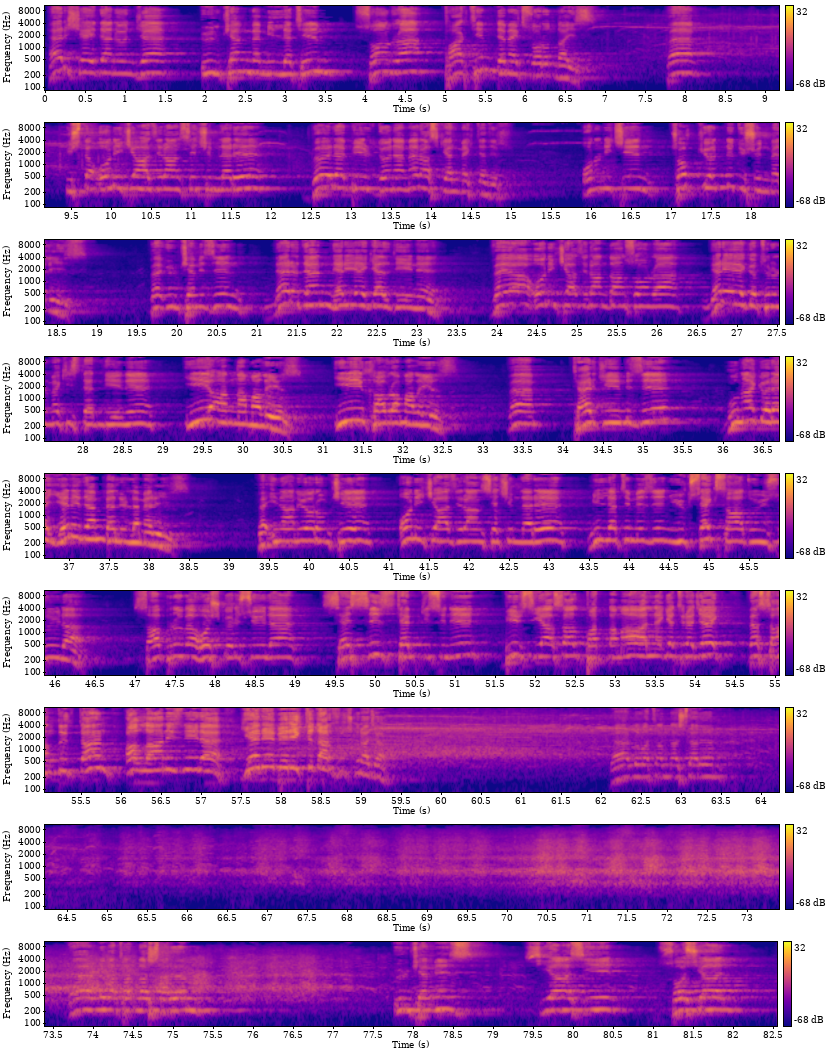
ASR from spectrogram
her şeyden önce ülkem ve milletim, sonra partim demek zorundayız. Ve işte 12 Haziran seçimleri böyle bir döneme rast gelmektedir. Onun için çok yönlü düşünmeliyiz. Ve ülkemizin nereden nereye geldiğini veya 12 Haziran'dan sonra nereye götürülmek istendiğini iyi anlamalıyız. iyi kavramalıyız. Ve tercihimizi buna göre yeniden belirlemeliyiz. Ve inanıyorum ki 12 Haziran seçimleri milletimizin yüksek sağduyusuyla, sabrı ve hoşgörüsüyle sessiz tepkisini bir siyasal patlama haline getirecek ve sandıktan Allah'ın izniyle yeni bir iktidar fışkıracak. Değerli vatandaşlarım, Değerli vatandaşlarım, ülkemiz siyasi, sosyal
